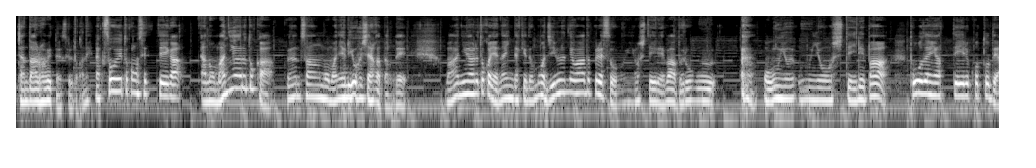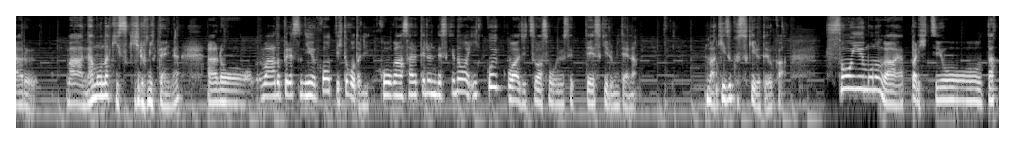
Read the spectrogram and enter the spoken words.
ちゃんとアルファベットにするとかね。なんかそういうところの設定が、あの、マニュアルとか、クライアントさんもマニュアル用意してなかったので、マニュアルとかじゃないんだけども、自分でワードプレスを運用していれば、ブログ を運用、運用していれば、当然やっていることであるまあ、名もなきスキルみたいな、あの、ワードプレス入稿って一言に包含されてるんですけど、一個一個は実はそういう設定スキルみたいな、まあ、気づくスキルというか、そういうものがやっぱり必要だっ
